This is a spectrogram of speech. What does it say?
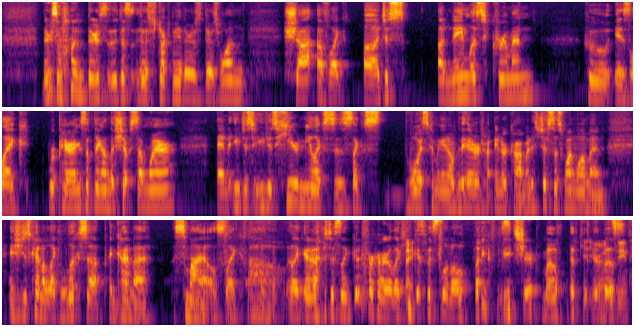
There's one there's it just it just struck me there's there's one shot of like uh just a nameless crewman who is like repairing something on the ship somewhere, and you just you just hear Neelix's like voice coming in over the inter- intercom, and it's just this one woman, and she just kind of like looks up and kind of smiles like oh like and I was just like good for her like you get this little like featured moment get your own scene.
